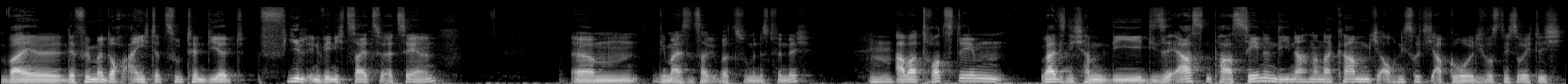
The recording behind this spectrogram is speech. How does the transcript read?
weil der Film ja doch eigentlich dazu tendiert, viel in wenig Zeit zu erzählen. Ähm, die meiste Zeit über zumindest, finde ich. Aber trotzdem, weiß ich nicht, haben die, diese ersten paar Szenen, die nacheinander kamen, mich auch nicht so richtig abgeholt. Ich wusste nicht so richtig,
